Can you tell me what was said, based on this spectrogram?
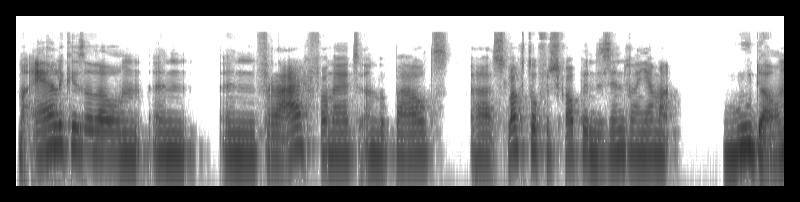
Maar eigenlijk is dat al een, een, een vraag vanuit een bepaald uh, slachtofferschap in de zin van ja, maar hoe dan?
